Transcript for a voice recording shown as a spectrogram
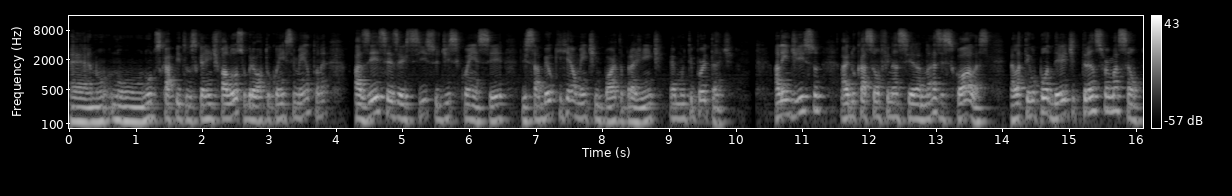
é, no, num dos capítulos que a gente falou sobre o autoconhecimento, né? fazer esse exercício de se conhecer, de saber o que realmente importa para a gente, é muito importante. Além disso, a educação financeira nas escolas ela tem o poder de transformação,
